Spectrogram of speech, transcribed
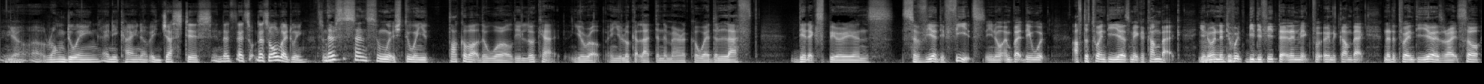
yeah. know, uh, wrongdoing, any kind of injustice, and that's that's that's all we're doing. So there's a sense in which, too, when you talk about the world, you look at Europe and you look at Latin America, where the left did experience severe defeats, you know, and but they would after 20 years make a comeback, you mm. know, and then they would be defeated and then make and come back another 20 years, right? So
